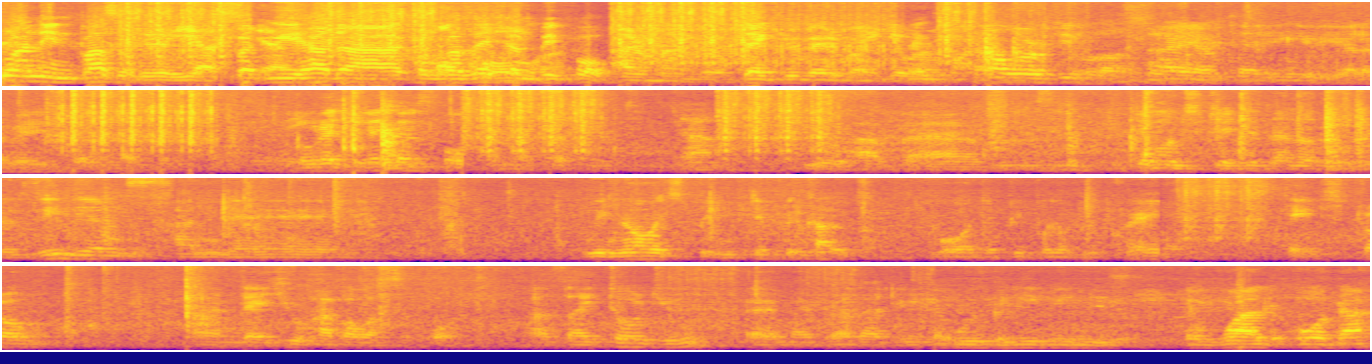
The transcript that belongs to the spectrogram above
one in person. Yes, But we had a conversation Oh, oh, before. I remember. Thank you very much. Thank you very much. Our people, I am telling you, you are a very strong. Congratulations for. Yeah. You have uh, demonstrated a lot of resilience and uh, we know it's been difficult for the people of Ukraine. Stay strong and uh, you have our support. As I told you, uh, my brother, we believe in a world order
